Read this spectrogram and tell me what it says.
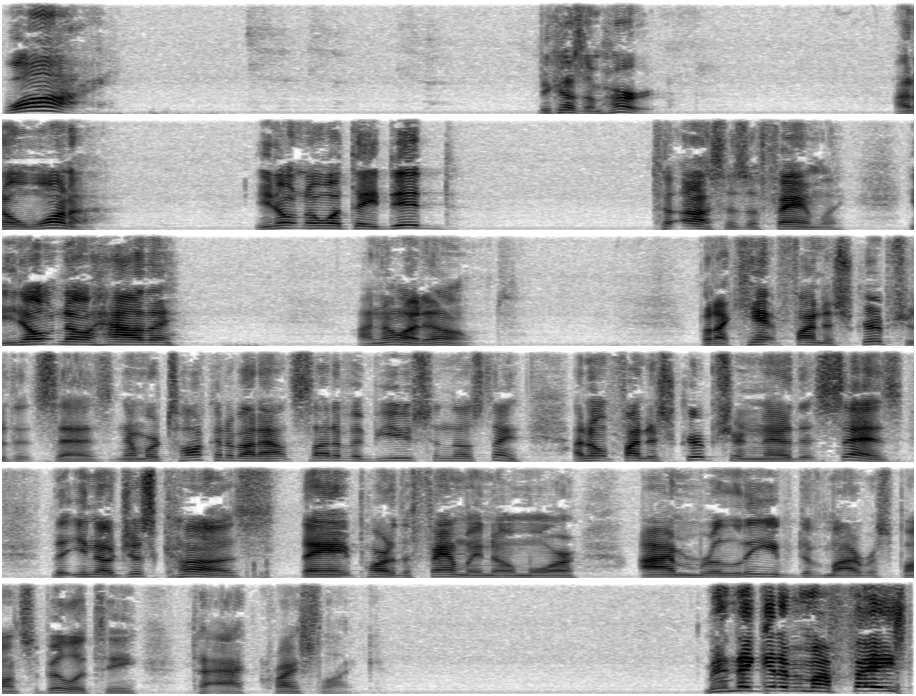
Why? Because I'm hurt. I don't want to. You don't know what they did to us as a family. You don't know how they. I know I don't. But I can't find a scripture that says, and we're talking about outside of abuse and those things. I don't find a scripture in there that says that, you know, just because they ain't part of the family no more, I'm relieved of my responsibility to act Christ like. Man, they get up in my face,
